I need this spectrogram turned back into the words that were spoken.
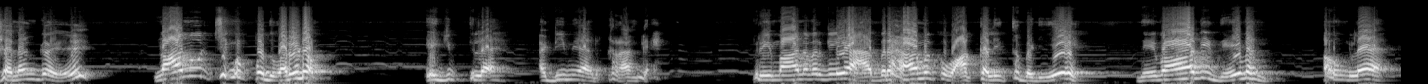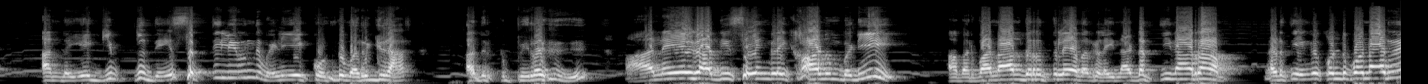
ஜனங்கள் நானூற்றி முப்பது வருடம் எகிப்துல அடிமையா இருக்கிறாங்க. பிரியமானவர்களே அப்ரஹாமுக்கு வாக்களித்தபடியே தேவாதி தேவன் அவங்கள அந்த எகிப்து தேசத்திலிருந்து வெளியே கொண்டு வருகிறார். அதற்கு பிறகு அநேக அதிசயங்களை காணும்படி அவர் வனாந்திரத்திலே அவர்களை நடத்தினாராம். நடத்தி எங்க கொண்டு போனாரு?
